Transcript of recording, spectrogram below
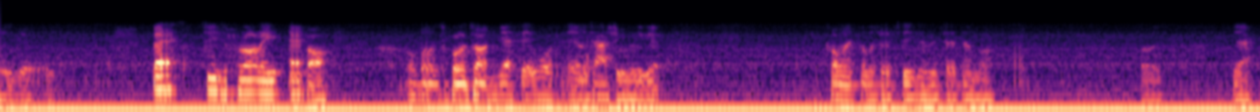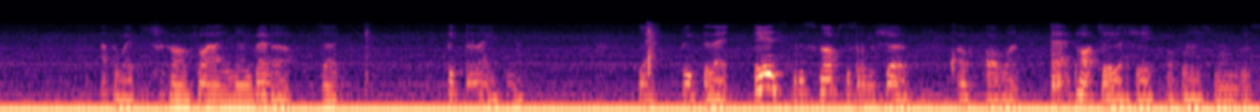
really good. Was best season finale ever of Once Upon a Time. Yes, it was. It was actually really good. Can't for the fifth season in September. But, yeah. To wait for Chicago Fire in November. So, big delay. Yeah, yeah big delay. Here's the synopsis of the show of part one. Uh, part two, actually, of Operation Mongoose.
